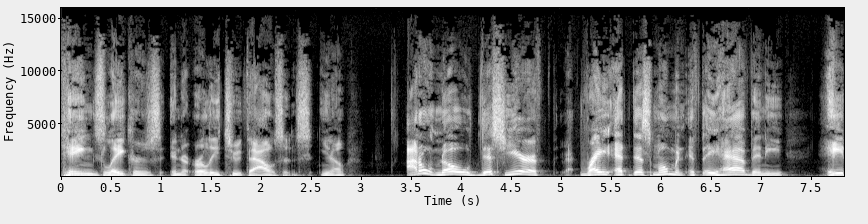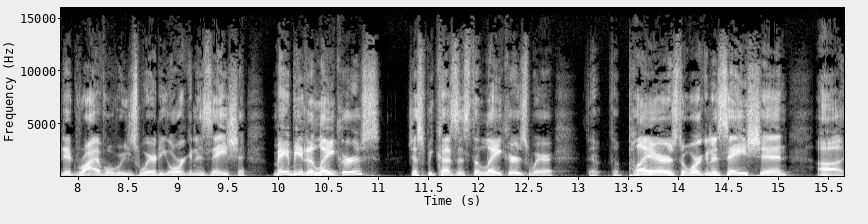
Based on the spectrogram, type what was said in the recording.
Kings Lakers in the early 2000s. You know, I don't know this year, if, right at this moment, if they have any hated rivalries where the organization, maybe the Lakers, just because it's the Lakers, where the, the players, the organization, uh,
